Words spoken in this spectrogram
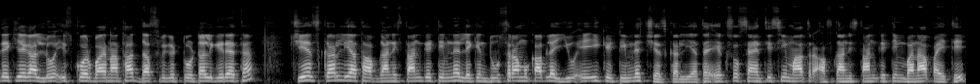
देखिएगा, लो स्कोर बना था, दस विकेट टोटल गिरे थे, चेज कर लिया था अफ़गानिस्तान की टीम ने, लेकिन दूसरा मुकाबला यूएई की टीम ने चेज कर लिया था। एक सौ सैंतीस ही मात्र अफ़गानिस्तान की टीम बना पाई थी।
